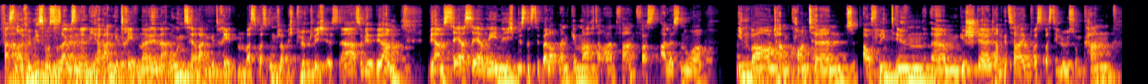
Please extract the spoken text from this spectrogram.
fast ein Euphemismus zu sagen, wir sind an die herangetreten, ne? wir sind an uns herangetreten, was, was unglaublich glücklich ist. Ja? Also wir, wir, haben, wir haben sehr, sehr wenig Business Development gemacht am Anfang, fast alles nur inbound, haben Content auf LinkedIn ähm, gestellt, haben gezeigt, was, was die Lösung kann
